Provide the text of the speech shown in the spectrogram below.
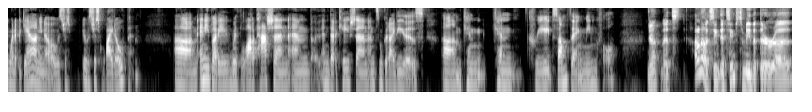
when it began you know it was just it was just wide open um, anybody with a lot of passion and and dedication and some good ideas um, can can create something meaningful. Yeah, it's I don't know. It seems it seems to me that there uh,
